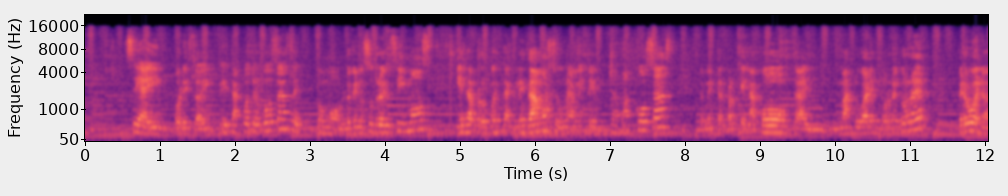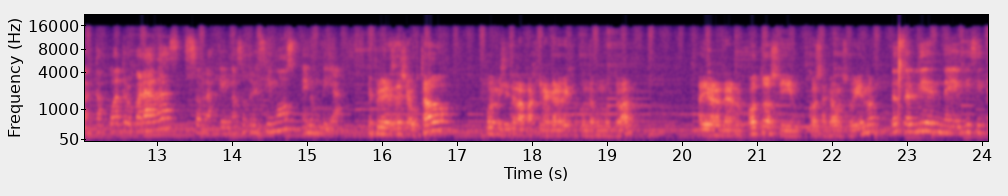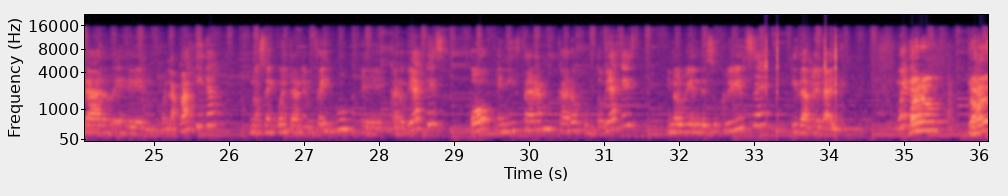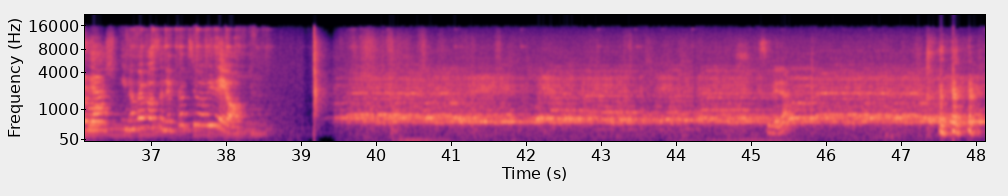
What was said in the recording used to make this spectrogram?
Sí, ahí, por eso, hay estas cuatro cosas es como lo que nosotros decimos y es la propuesta que les damos, seguramente hay muchas más cosas, también está el Parque de la Costa y más lugares por recorrer, pero bueno, estas cuatro paradas son las que nosotros hicimos en un día. Espero que les haya gustado, pueden visitar la página caroviaje.com.ar Ahí van a tener fotos y cosas que vamos subiendo. No se olviden de visitar eh, la página. Nos encuentran en Facebook eh, Caro Viajes o en Instagram caro.viajes. Y no olviden de suscribirse y darle like. Bueno, nos vemos. Y nos vemos en el próximo video. ¿Se verá?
